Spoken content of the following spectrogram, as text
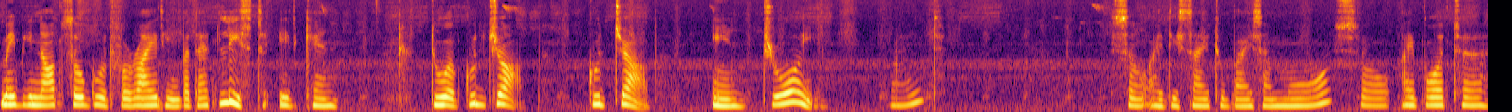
maybe not so good for writing, but at least it can do a good job. Good job in drawing, right? So I decided to buy some more. So I bought uh,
